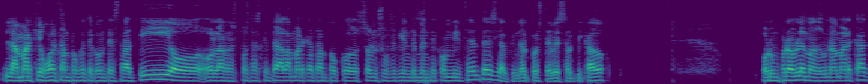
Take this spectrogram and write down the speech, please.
la marca igual tampoco te contesta a ti, o, las respuestas que te da la marca tampoco son suficientemente convincentes y al final pues te ves salpicado por un problema de una marca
